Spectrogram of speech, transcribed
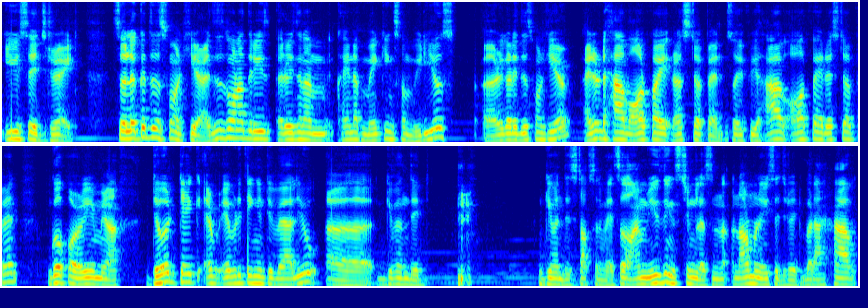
usage rate. So look at this one here. This is one of the reas- reason I'm kind of making some videos uh, regarding this one here. I don't have R5 rest open. So if you have R5 rest open, go for Remia. Don't take everything into value uh, given the given the stuffs anyway. So I'm using stringless, normal usage rate, but I have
